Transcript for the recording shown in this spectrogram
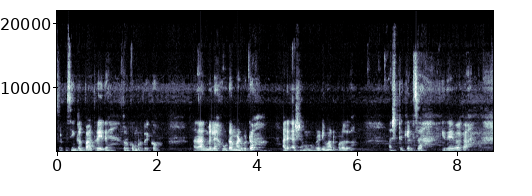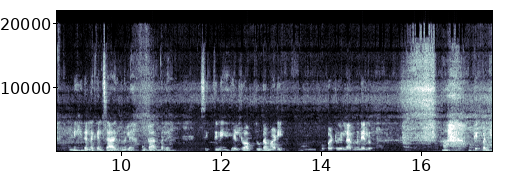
ಸ್ವಲ್ಪ ಸಿಂಕಲ್ ಪಾತ್ರೆ ಇದೆ, ತೊಳ್ಕೊಂಬಿಡ್ಬೇಕು. ಅದಾದಮೇಲೆ ಊಟ ಮಾಡಿಬಿಟ್ಟು ಅದೇ ಅಷ್ಟು ರೆಡಿ ಮಾಡ್ಕೊಳ್ಳೋದು. ಅಷ್ಟು ಕೆಲಸ ಇದೆ ಇವಾಗ. ಇದೆಲ್ಲ ಕೆಲಸ ಆದಮೇಲೆ ಊಟ ಆದಮೇಲೆ ಸಿಗ್ತೀನಿ. ಎಲ್ಲರೂ ಹಬ್ಬದ ಊಟ ಮಾಡಿ. ಒಬ್ಬಟ್ಟು ಎಲ್ಲರ ಮನೆಯಲ್ಲೂ. ಓಕೆ ಬನ್ನಿ.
